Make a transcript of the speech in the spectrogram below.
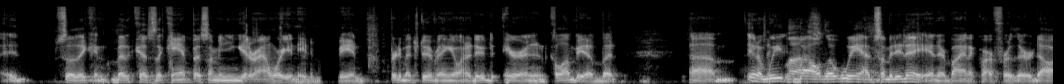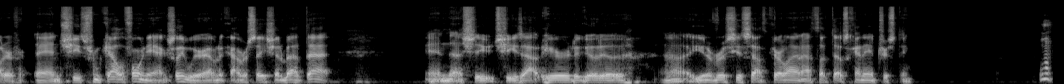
it- so they can because the campus. I mean, you can get around where you need to be and pretty much do everything you want to do here in Columbia. But um, you know, we Plus. although we had somebody today and they're buying a car for their daughter, and she's from California. Actually, we were having a conversation about that, and uh, she she's out here to go to uh, University of South Carolina. I thought that was kind of interesting. Well,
